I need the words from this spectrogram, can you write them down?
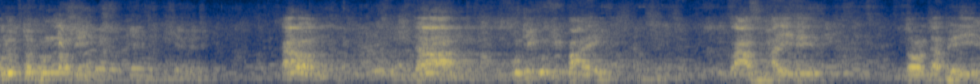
গুরুত্বপূর্ণ দিন। কারণ যারা গুটি গুটি পায় ক্লাস ফাইভে দরজা পেরিয়ে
